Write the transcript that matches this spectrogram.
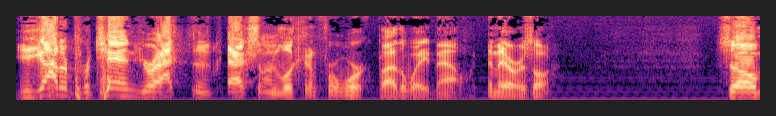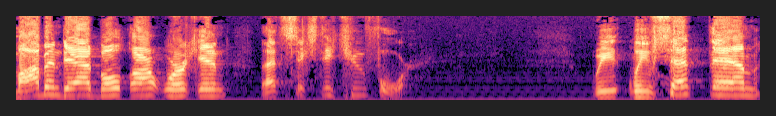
you got to pretend you're act- actually looking for work. By the way, now in Arizona, so mom and dad both aren't working. That's sixty-two four. We we've sent them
